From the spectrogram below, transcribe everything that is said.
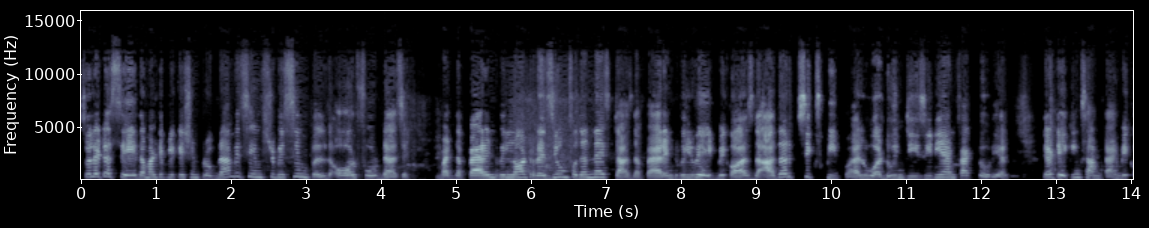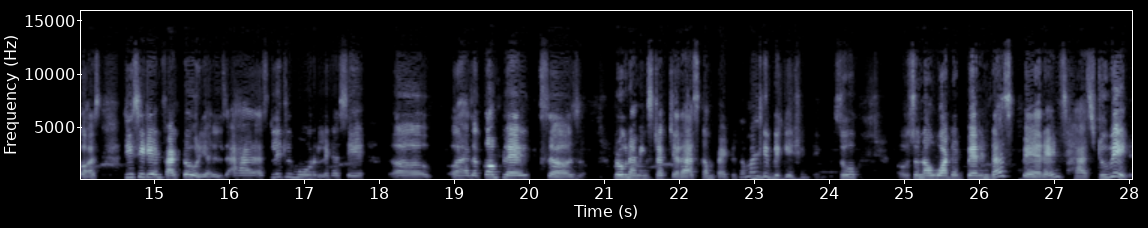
So let us say the multiplication program, it seems to be simple, the all four does it. But the parent will not resume for the next task. The parent will wait because the other six people who are doing GCD and factorial, they're taking some time because GCD and factorials has little more, let us say, uh, has a complex uh, programming structure as compared to the multiplication table. So, so now what that parent does? Parents has to wait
